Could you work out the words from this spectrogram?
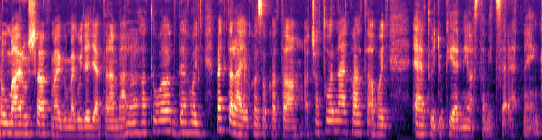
humárusak, meg, meg úgy egyáltalán vállalhatóak, de hogy megtaláljuk azokat a, a csatornákat, ahogy el tudjuk érni azt, amit szeretnénk.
